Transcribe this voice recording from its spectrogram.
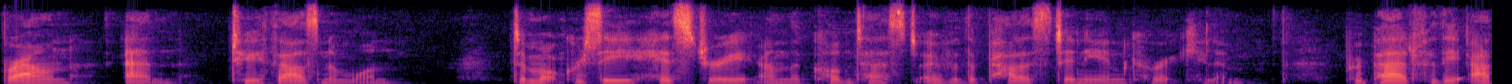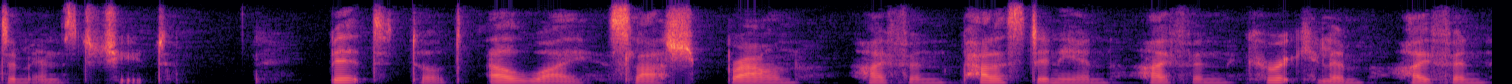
Brown, N. 2001. Democracy, History and the Contest over the Palestinian Curriculum. Prepared for the Adam Institute. bit.ly slash brown hyphen Palestinian hyphen curriculum hyphen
